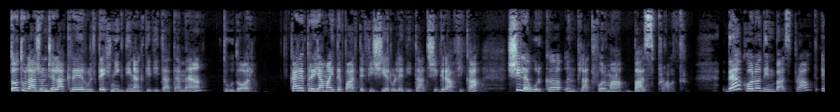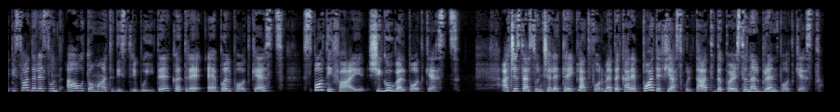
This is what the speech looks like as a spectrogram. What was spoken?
Totul ajunge la creierul tehnic din activitatea mea, Tudor, care preia mai departe fișierul editat și grafica și le urcă în platforma Buzzsprout. De acolo, din Buzzsprout, episoadele sunt automat distribuite către Apple Podcasts, Spotify și Google Podcasts. Acestea sunt cele trei platforme pe care poate fi ascultat The Personal Brand Podcast.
